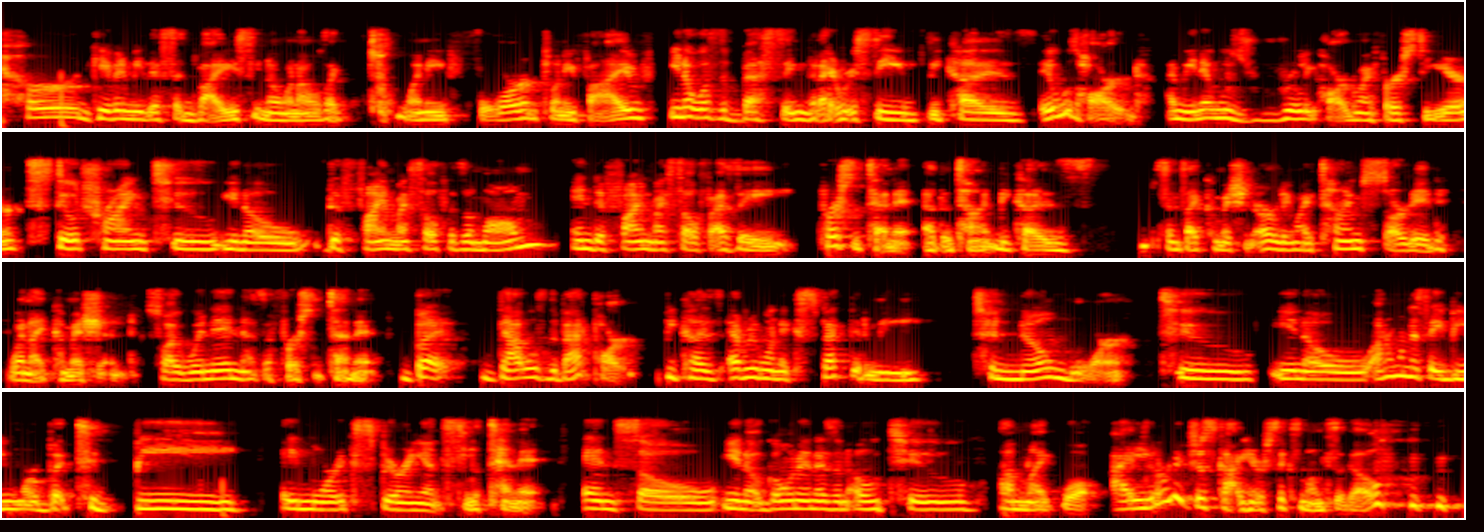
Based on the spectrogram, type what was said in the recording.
her giving me this advice, you know, when I was like 24, 25, you know, was the best thing that I received because it was hard. I mean, it was really hard my first year, still trying to, you know, define myself as a mom and define myself as a first lieutenant at the time because since I commissioned early, my time started when I commissioned. So I went in as a first lieutenant. But that was the bad part because everyone expected me to know more to, you know, I don't want to say be more, but to be a more experienced lieutenant. And so, you know, going in as an O2, I'm like, well, I literally just got here six months ago.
